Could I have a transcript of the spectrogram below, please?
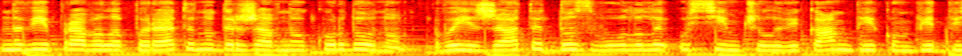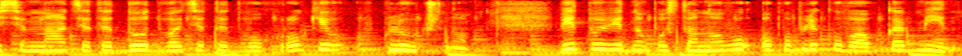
Нові правила перетину державного кордону виїжджати дозволили усім чоловікам віком від 18 до 22 років включно. Відповідну постанову опублікував Кабмін.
